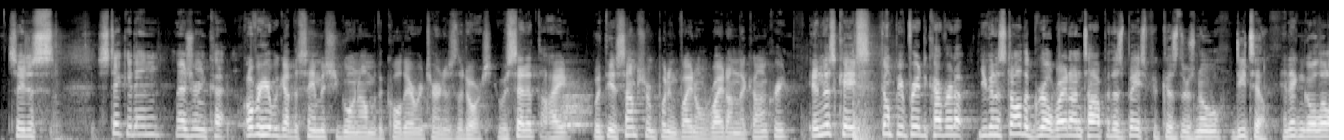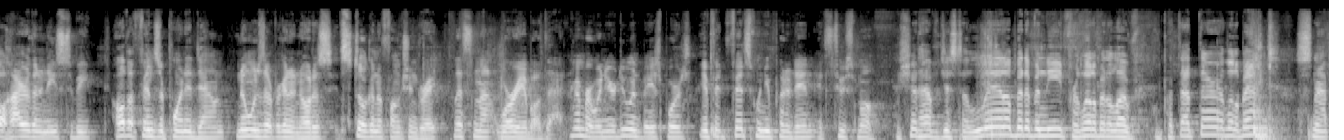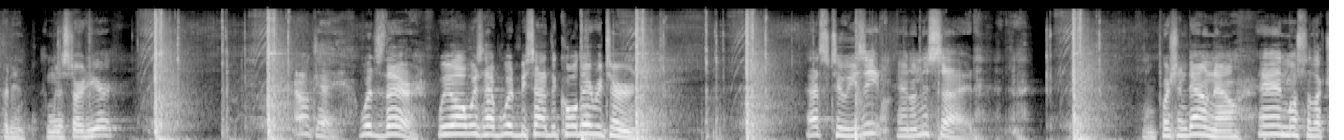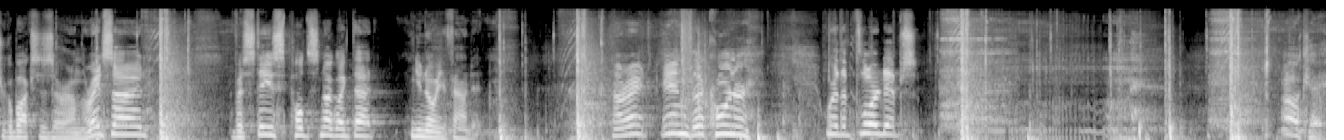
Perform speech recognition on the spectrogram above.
So you just stick it in, measure and cut. Over here we got the same issue going on with the cold air return as the doors. It was set at the height with the assumption of putting vinyl right on the concrete. In this case, don't be afraid to cover it up. You can install the grill right on top of this base because there's no detail. And it can go a little higher than it needs to be. All the fins are pointed down. No one's ever gonna notice. It's still gonna function great. Let's not worry about that. Remember, when you're doing baseboards, if it fits when you put it in, it's too small. It should have just a little bit of a need for a little bit of love. We'll put that there, a little bend, snap it in. I'm gonna start here, Okay, wood's there. We always have wood beside the cold air return. That's too easy. And on this side, I'm pushing down now, and most electrical boxes are on the right side. If it stays pulled snug like that, you know you found it. All right, in the corner where the floor dips. Okay,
